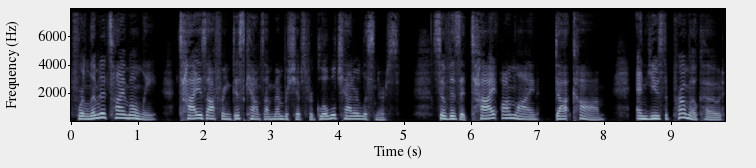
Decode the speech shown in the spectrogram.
For limited time only, TIE is offering discounts on memberships for Global Chatter listeners. So visit tieonline.com and use the promo code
